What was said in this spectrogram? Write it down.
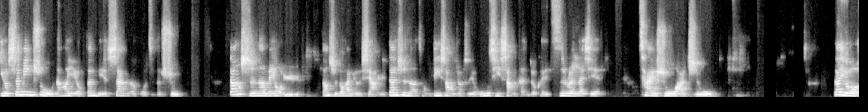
有生命树，然后也有分别善恶果子的树。当时呢，没有雨。当时都还没有下雨，但是呢，从地上就是有雾气上腾，就可以滋润那些菜蔬啊植物。那有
